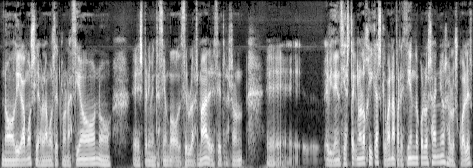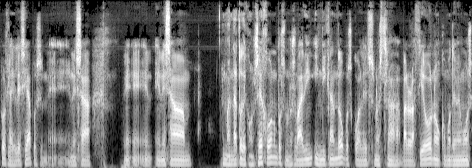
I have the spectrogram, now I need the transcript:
No digamos si hablamos de clonación o eh, experimentación o de células madre, etcétera. Son eh, evidencias tecnológicas que van apareciendo con los años, a los cuales pues la Iglesia pues en, esa en, esa mandato de consejo pues nos va indicando pues cuál es nuestra valoración o cómo debemos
